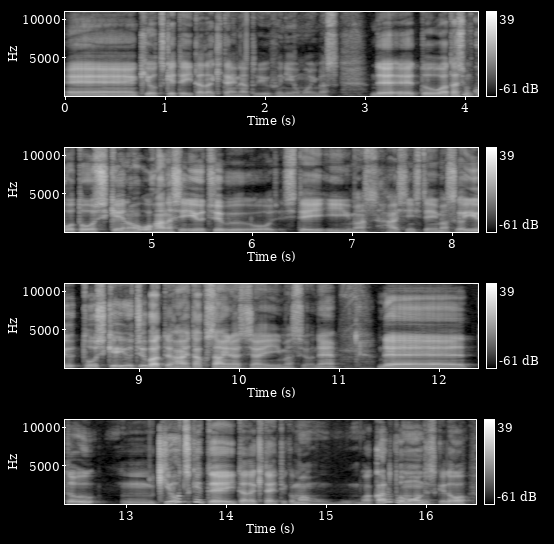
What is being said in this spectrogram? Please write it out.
えー、気をつけていただきたいなというふうに思います。で、えっ、と、私もこう投資系のお話、YouTube をしています、配信していますが、投資系 YouTuber って、はい、たくさんいらっしゃいますよね。で、えっ、と、うん、気をつけていただきたいというか、まあ、わかると思うんですけど、す、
